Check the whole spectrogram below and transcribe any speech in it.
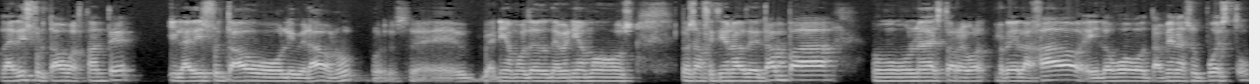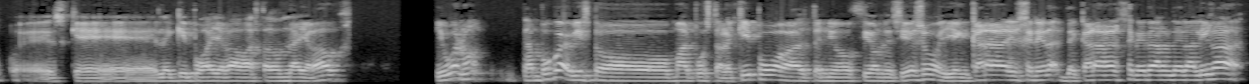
la he disfrutado bastante y la he disfrutado liberado, ¿no? Pues eh, veníamos de donde veníamos los aficionados de Tampa, una esto relajado y luego también ha supuesto pues que el equipo ha llegado hasta donde ha llegado. Y bueno, tampoco he visto mal puesto al equipo, ha tenido opciones y eso, y en cara en general, de cara al general de la liga,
